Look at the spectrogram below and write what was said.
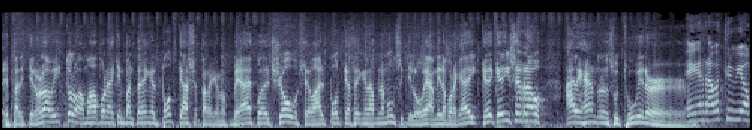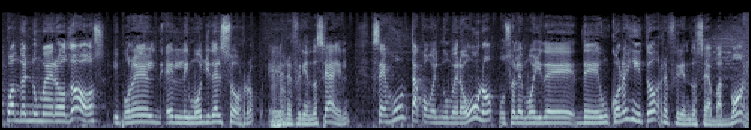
Eh, Para el que no lo ha visto, lo vamos a poner aquí en pantalla en el podcast para que nos vea después del show. Se va al podcast en el Habla Music y lo vea. Mira, por acá hay. ¿Qué, qué dice Raúl Alejandro en su Twitter? Eh, Raúl escribió cuando el número 2, y pone el, el emoji del zorro, eh, refiriéndose a él, se junta con el número 1, puso el emoji de, de un conejito, refiriéndose a Bad Bunny.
